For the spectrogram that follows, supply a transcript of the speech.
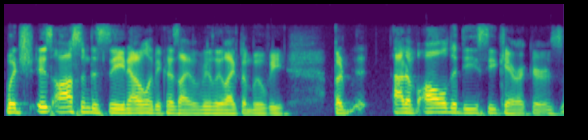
which is awesome to see. Not only because I really like the movie, but out of all the DC characters,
